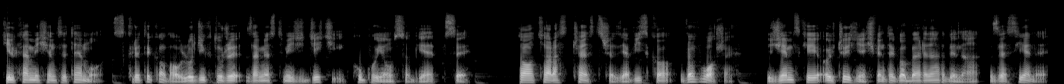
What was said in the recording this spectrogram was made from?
Kilka miesięcy temu skrytykował ludzi, którzy zamiast mieć dzieci kupują sobie psy. To coraz częstsze zjawisko we Włoszech, ziemskiej ojczyźnie świętego Bernardyna ze Sieny,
